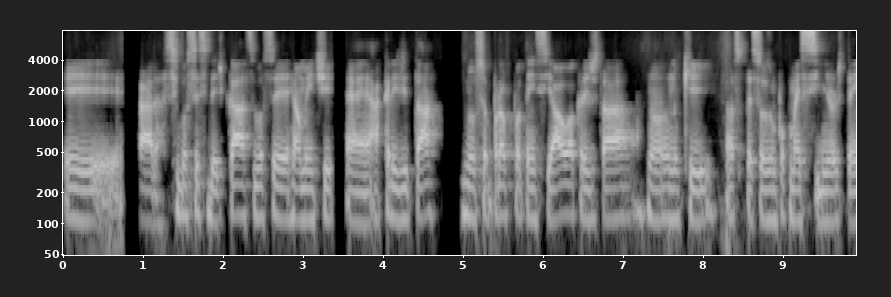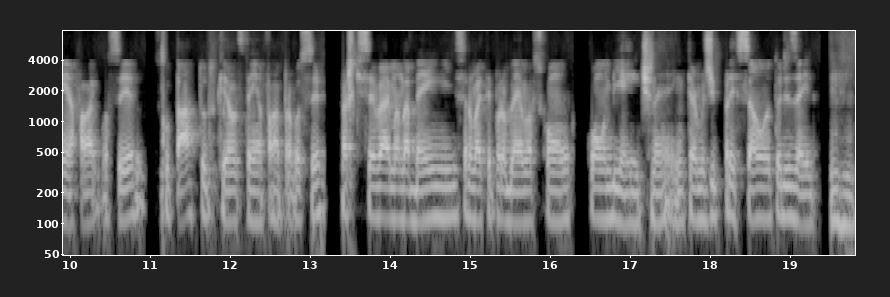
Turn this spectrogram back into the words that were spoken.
e, cara, se você se dedicar, se você realmente é, acreditar no seu próprio potencial, acreditar no, no, que as pessoas um pouco mais seniors têm a falar com você, escutar tudo que elas têm a falar para você, acho que você vai mandar bem e você não vai ter problemas com, com o ambiente, né? Em termos de pressão, eu tô dizendo. Uhum.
